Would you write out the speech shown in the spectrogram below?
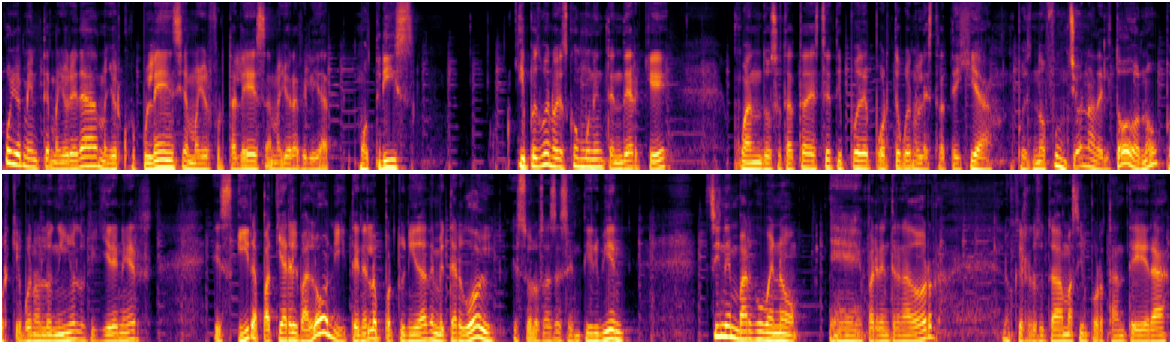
Obviamente mayor edad, mayor corpulencia, mayor fortaleza, mayor habilidad motriz. Y pues bueno, es común entender que cuando se trata de este tipo de deporte, bueno, la estrategia pues no funciona del todo, ¿no? Porque bueno, los niños lo que quieren es, es ir a patear el balón y tener la oportunidad de meter gol. Eso los hace sentir bien. Sin embargo, bueno, eh, para el entrenador lo que resultaba más importante era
